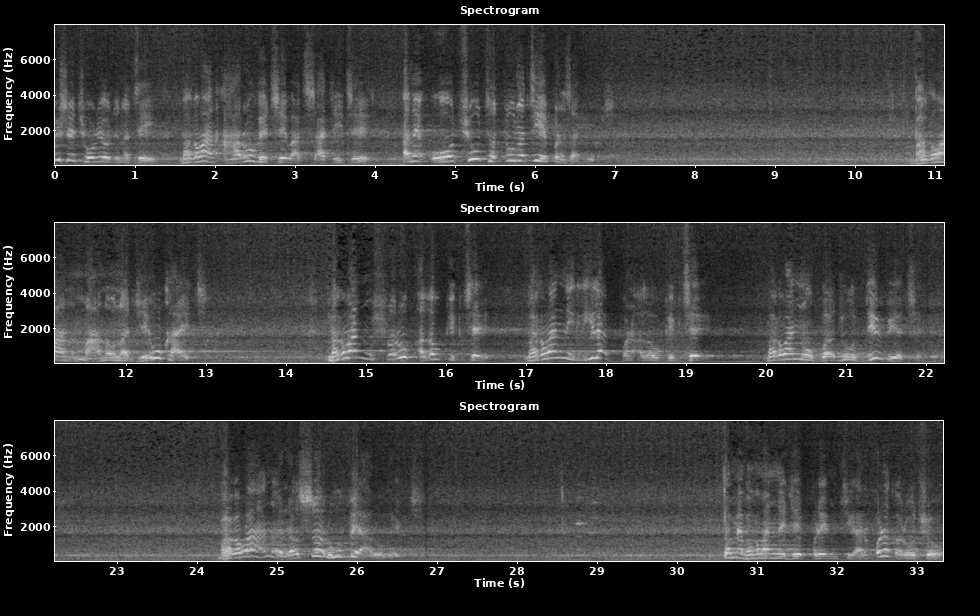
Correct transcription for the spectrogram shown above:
વિશે છોડ્યો જ નથી. ભગવાન આરોગ્ય છે વાત સાચી છે. અને ઓછું થતું નથી એ પણ સાચું છે. ભગવાન માનવના જેવું ખાય છે. ભગવાનનું સ્વરૂપ અલૌકિક છે. ભગવાનની લીલા પણ અલૌકિક છે. ભગવાનનું બધું દિવ્ય છે. ભગવાન રસ રૂપે આરોગ્ય છે. તમે ભગવાનને જે પ્રેમથી અર્પણ કરો છો,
